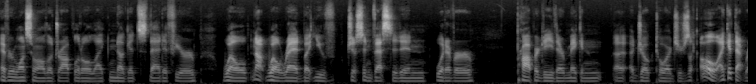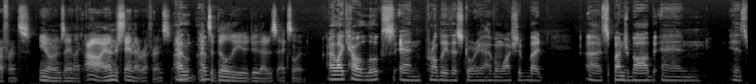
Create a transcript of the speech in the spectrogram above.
every once in a while they'll drop little like nuggets that if you're well not well read, but you've just invested in whatever property they're making a, a joke towards, you're just like, oh, I get that reference. You know what I'm saying? Like, ah, I understand that reference. And its I've- ability to do that is excellent. I like how it looks, and probably this story I haven't watched it, but uh, SpongeBob and his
